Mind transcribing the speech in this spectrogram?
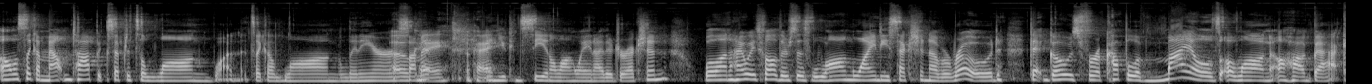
almost like a mountaintop, except it's a long one. It's like a long linear Okay, summit. okay. And you can see in a long way in either direction. Well, on Highway 12, there's this long, windy section of a road that goes for a couple of miles along a hogback.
